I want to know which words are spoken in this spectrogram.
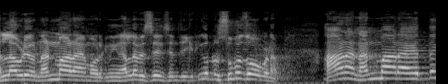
அல்லாவுடைய ஒரு நன்மாராயம் அவருக்கு. நீங்கள் நல்ல விஷயம் செஞ்சுக்கிறீங்க ஒரு சுபசோபனம் ஆனால் நன்மாராயத்தை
